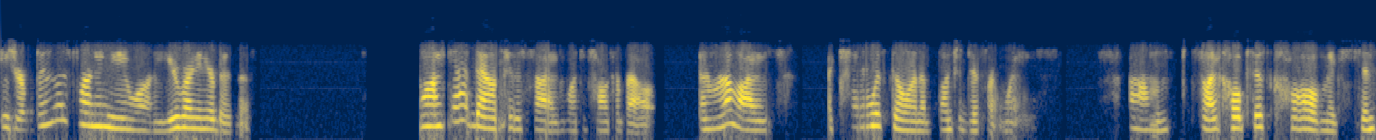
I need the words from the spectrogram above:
is your business running you or are you running your business? When I sat down to decide what to talk about, and realized I came with going a bunch of different ways. Um, so I hope this call makes sense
